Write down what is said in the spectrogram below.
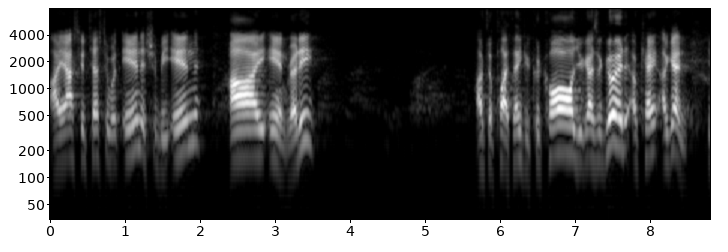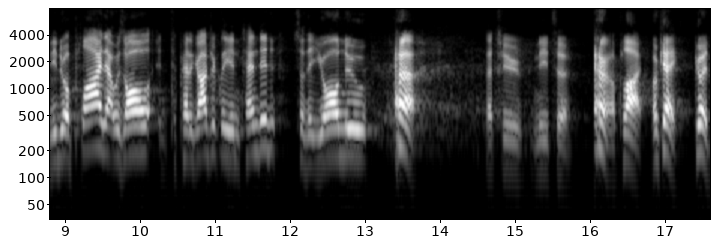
I ask you to test it with in. It should be in, I, in. Ready? I have to apply. Thank you. Good call. You guys are good. Okay. Again, you need to apply. That was all pedagogically intended so that you all knew that you need to apply. Okay. Good.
